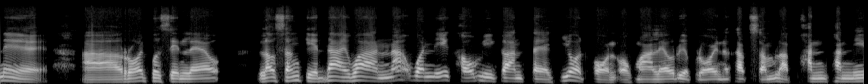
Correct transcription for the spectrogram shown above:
แน่ร้อยเปอร์เซ็นแล้ว เราสังเกตได้ว่าณวันนี้เขามีการแตกยอดอ่อนออกมาแล้วเรียบร้อยนะครับสำหรับพันธุ์พันธุ์นี้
